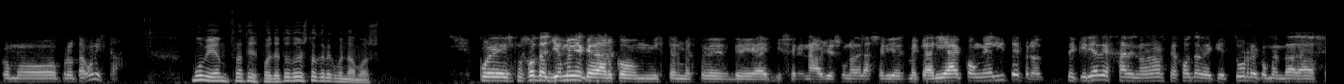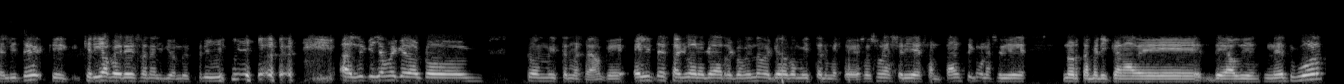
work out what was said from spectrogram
como protagonista. Muy bien, Francis, pues de todo esto, ¿qué recomendamos? Pues CJ, yo me voy a quedar con Mr. Mercedes de AX Serenado. Yo es una de las series, me quedaría con Élite, pero te quería dejar el honor, CJ, de que tú recomendaras Élite, que quería ver eso en el guion de streaming. Así que yo me quedo con, con Mr. Mercedes. Aunque Élite está claro que la recomiendo, me quedo con Mr. Mercedes. Es una serie fantástica, una serie norteamericana de, de Audience Network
